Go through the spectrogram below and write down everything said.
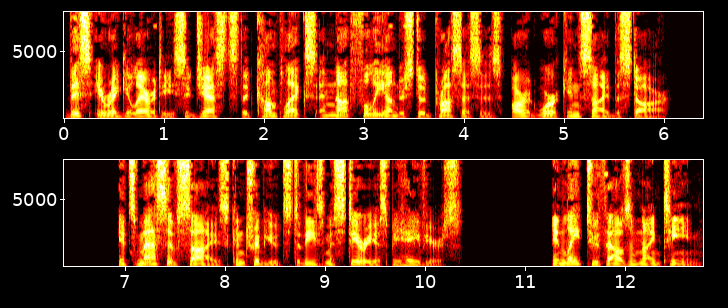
This irregularity suggests that complex and not fully understood processes are at work inside the star. Its massive size contributes to these mysterious behaviors. In late 2019,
